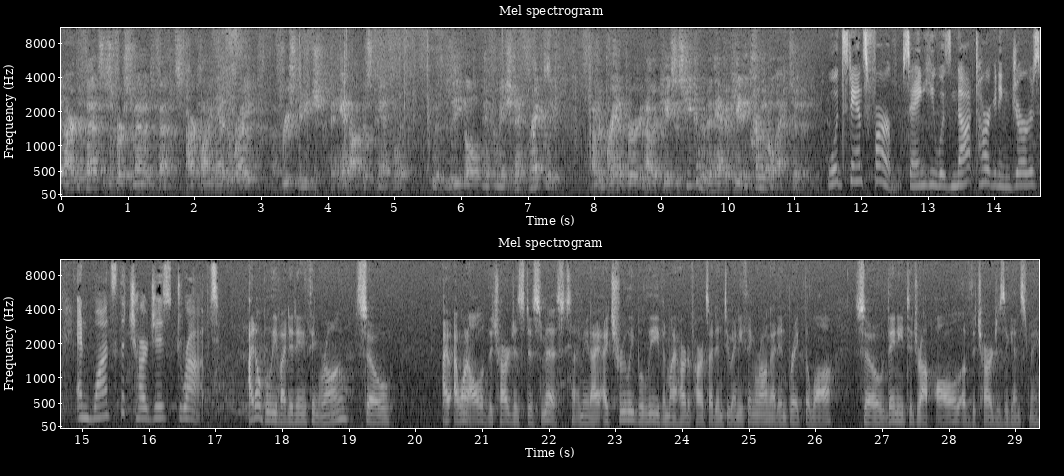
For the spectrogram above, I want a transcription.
Our defense is a First Amendment defense. Our client had the right of free speech to hand out this pamphlet with legal information. And frankly, under Brandenburg and other cases, he could have been advocating criminal activity. Wood stands firm, saying he was not targeting jurors and wants the charges dropped. I don't believe I did anything wrong, so I, I want all of the charges dismissed. I mean, I, I truly believe in my heart of hearts I didn't do anything wrong, I didn't break the law, so they need to drop all of the charges against me.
